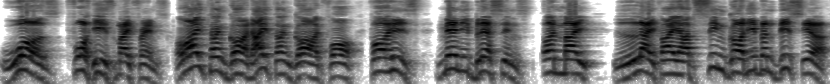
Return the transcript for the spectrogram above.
was for his, my friends. Oh, I thank God. I thank God for, for his many blessings on my life. I have seen God even this year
